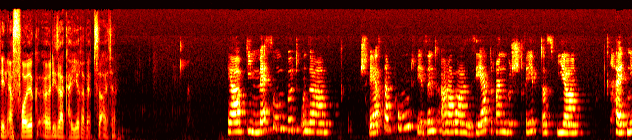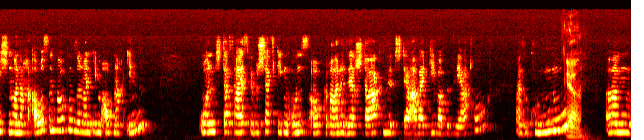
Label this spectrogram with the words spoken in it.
den Erfolg äh, dieser Karriere-Webseite? Ja, die Messung wird unser schwerster Punkt. Wir sind aber sehr daran bestrebt, dass wir halt nicht nur nach außen wirken, sondern eben auch nach innen. Und das heißt, wir beschäftigen uns auch gerade sehr stark mit der Arbeitgeberbewertung, also Kununu. Ja. Ähm,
